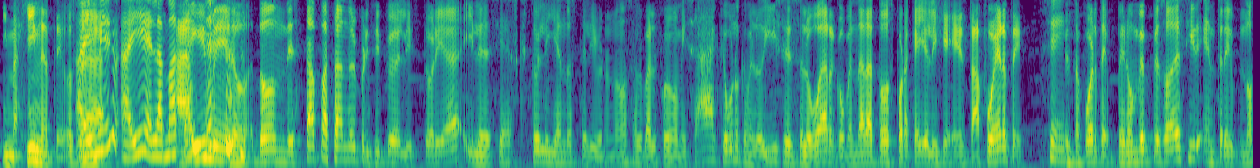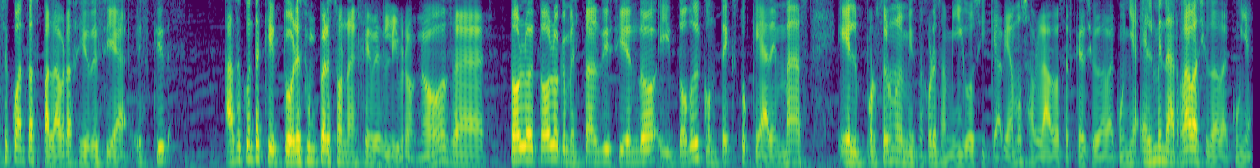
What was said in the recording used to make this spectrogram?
Imagínate, o sea. Ahí, ahí, en la mata. Ahí mero, donde está pasando el principio de la historia. Y le decía, es que estoy leyendo este libro, ¿no? Salvar el fuego. Me dice, ah, qué bueno que me lo dices, se lo voy a recomendar a todos por acá. Y yo le dije, está fuerte. Sí. Está fuerte. Pero me empezó a decir entre no sé cuántas palabras y yo decía, es que haz de cuenta que tú eres un personaje del libro, ¿no? O sea, todo lo, todo lo que me estás diciendo y todo el contexto que además él, por ser uno de mis mejores amigos y que habíamos hablado acerca de Ciudad Acuña, él me narraba Ciudad Acuña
